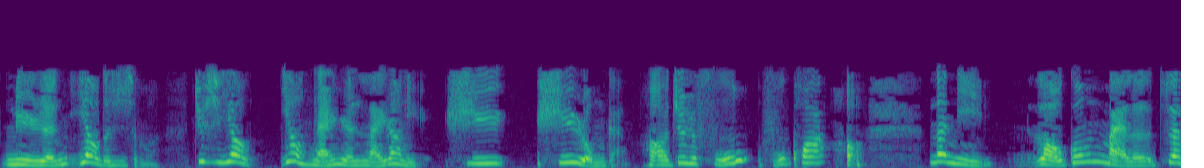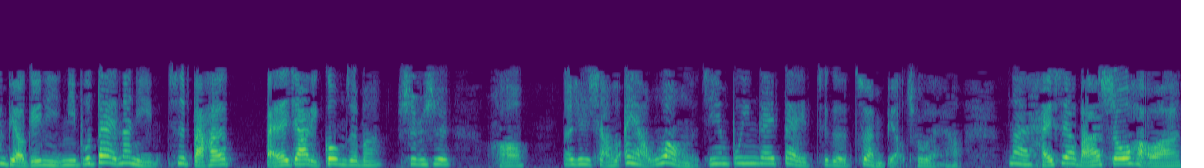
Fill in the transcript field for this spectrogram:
女人要的是什么？就是要要男人来让你虚虚荣感，哈，就是浮浮夸，哈。那你老公买了钻表给你，你不戴，那你是把它。摆在家里供着吗？是不是？好，那就想说，哎呀，忘了今天不应该带这个钻表出来哈。那还是要把它收好啊，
